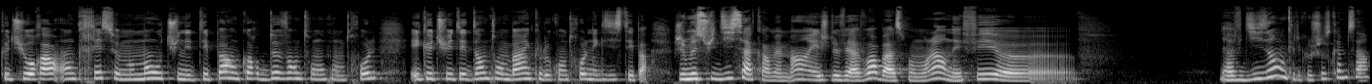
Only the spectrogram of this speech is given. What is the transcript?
que tu auras ancré ce moment où tu n'étais pas encore devant ton contrôle et que tu étais dans ton bain et que le contrôle n'existait pas. Je me suis dit ça quand même, hein, et je devais avoir bah, à ce moment-là, en effet, euh, 9-10 ans, quelque chose comme ça.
